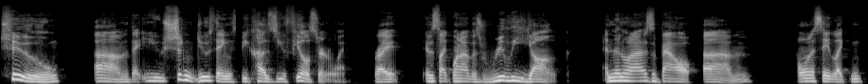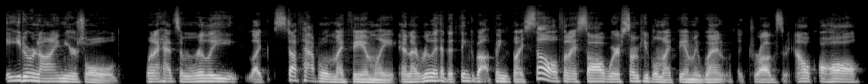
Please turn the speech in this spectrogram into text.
Two, um, that you shouldn't do things because you feel a certain way, right? It was like when I was really young. And then when I was about, um, I want to say like eight or nine years old, when I had some really like stuff happen with my family and I really had to think about things myself. And I saw where some people in my family went with like drugs and alcohol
